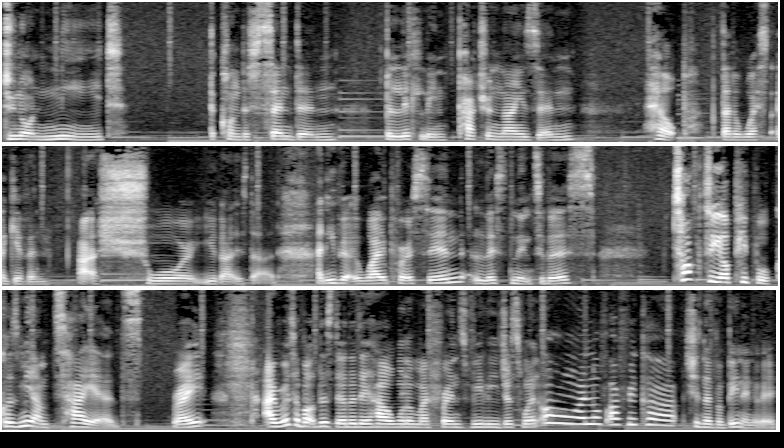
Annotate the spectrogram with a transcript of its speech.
do not need the condescending, belittling, patronizing help that the West are given. I assure you guys that. And if you're a white person listening to this, talk to your people because me, I'm tired, right? I wrote about this the other day how one of my friends really just went, Oh, I love Africa. She's never been anyway.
